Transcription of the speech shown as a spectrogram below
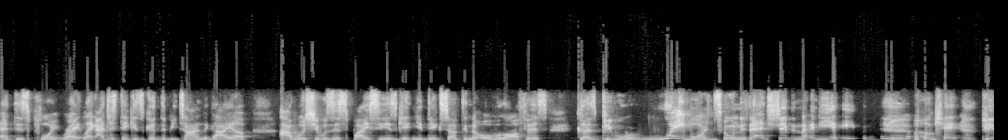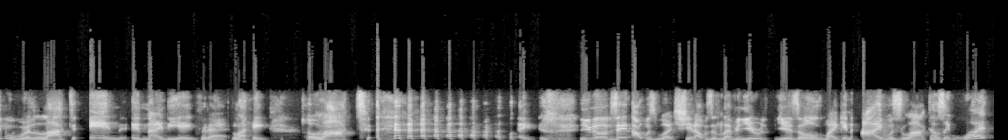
At this point, right? Like, I just think it's good to be tying the guy up. I wish it was as spicy as getting your dick sucked in the Oval Office because people were way more in tune to that shit in 98. okay. People were locked in in 98 for that. Like, oh, locked. like, you know what I'm saying? I was what? Shit, I was 11 year, years old, Mike, and I was locked. I was like, what?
